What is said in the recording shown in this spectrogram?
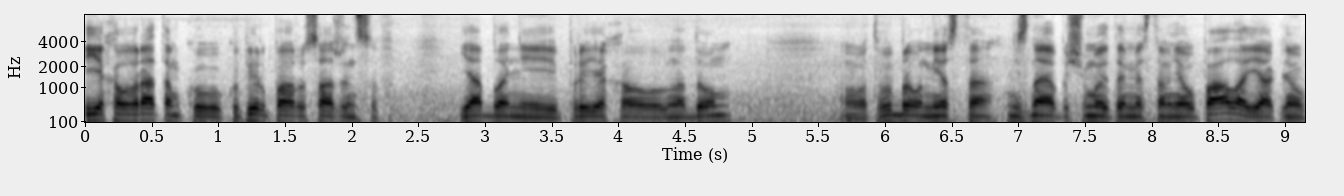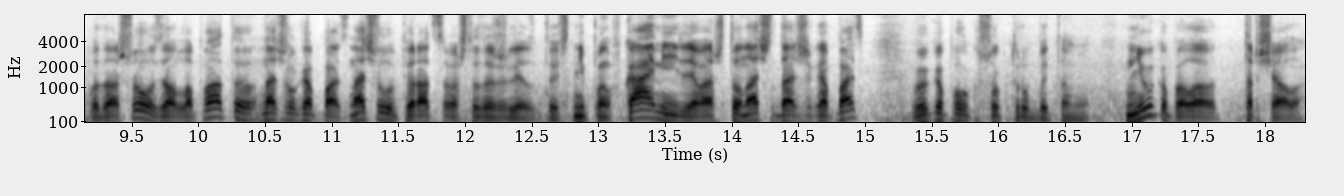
Ехал в Ратомку, купил пару саженцев яблони, приехал на дом, вот, выбрал место. Не знаю, почему это место мне упало. Я к нему подошел, взял лопату, начал копать. Начал упираться во что-то железо. То есть не понял, в камень или во что. Начал дальше копать, выкопал кусок трубы там. Не выкопал, а торчало.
